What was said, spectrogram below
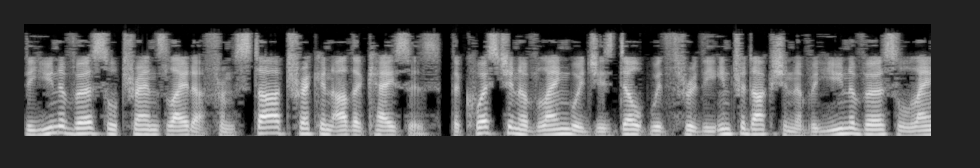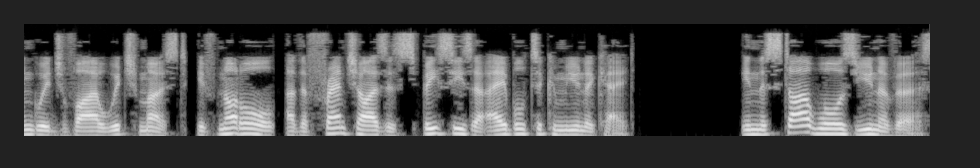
The universal translator from Star Trek and other cases, the question of language is dealt with through the introduction of a universal language via which most, if not all, of the franchise's species are able to communicate. In the Star Wars universe,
